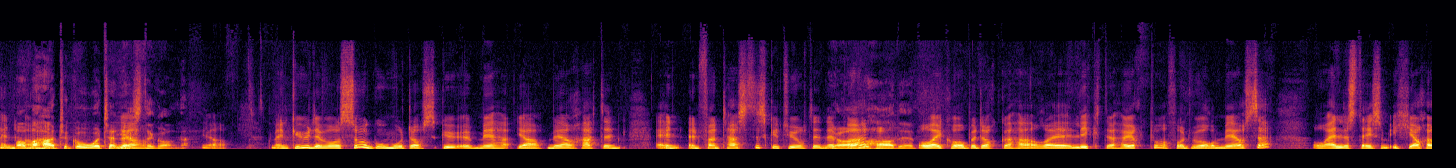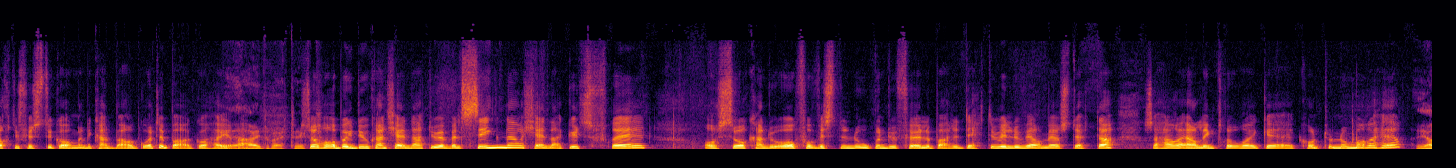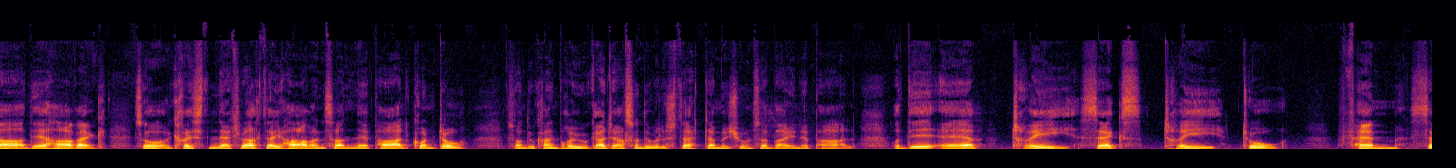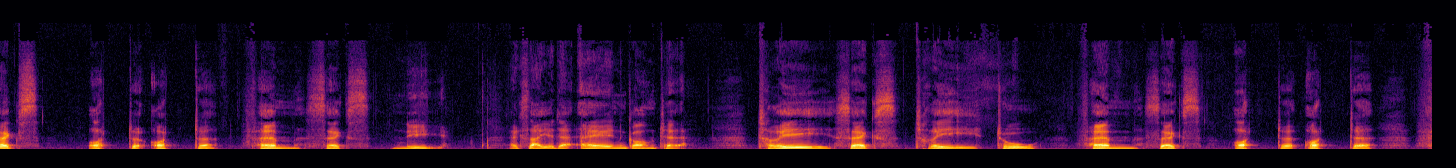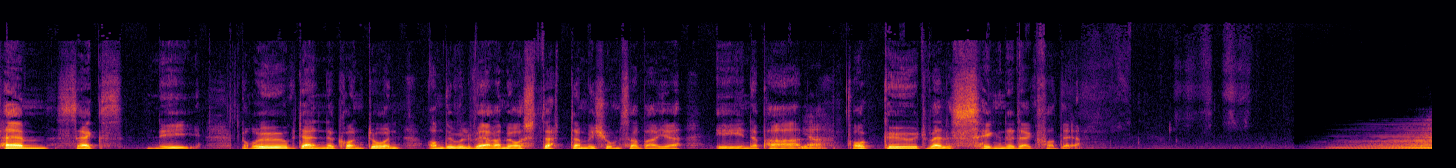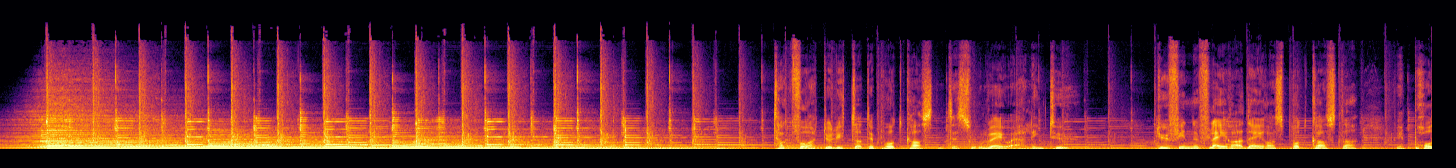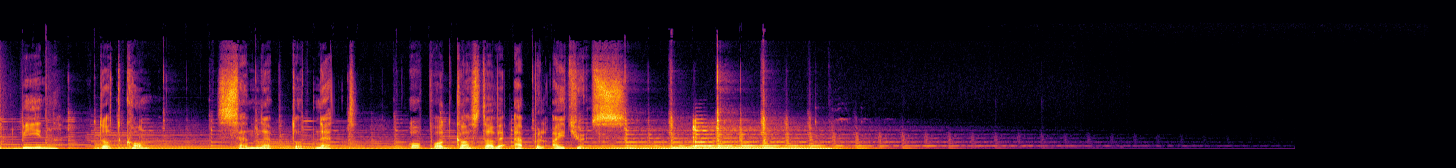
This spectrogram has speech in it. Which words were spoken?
det må vi ha til gode til ja, neste gang. Ja. Men Gud har vært så god mot oss. Gud, vi, ja, vi, har hatt en, en, en, fantastisk tur til Nepal. Ja. Og jeg håper dere har uh, likt og hørt på og fått være med oss. Og ellers de som ikke har hørt de første gangene, kan bare gå tilbake og høre. Så håper jeg du kan kjenne at du er velsigna, og kjenne Guds fred og så kan du òg få, hvis det er noen du føler på at dette vil du være med og støtte, så har Erling, tror jeg, eh, kontonummeret her. Ja, det har jeg. Så Kristent Nettverk de har en sånn Nepal-konto som du kan bruke dersom du vil støtte Misjonsarbeidet i Nepal. Og det er 36325688569569. Jeg sier det én gang til. 36325688569569. Bruk denne kontoen om du vil være med og støtte misjonsarbeidet i Nepal. Ja. Og Gud velsigne deg for det. Takk for at du lytter til podkasten til Solveig og Erling Thu. Du finner flere av deres podkaster ved podbean.com, sennep.nett og podkaster ved Apple iTunes.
